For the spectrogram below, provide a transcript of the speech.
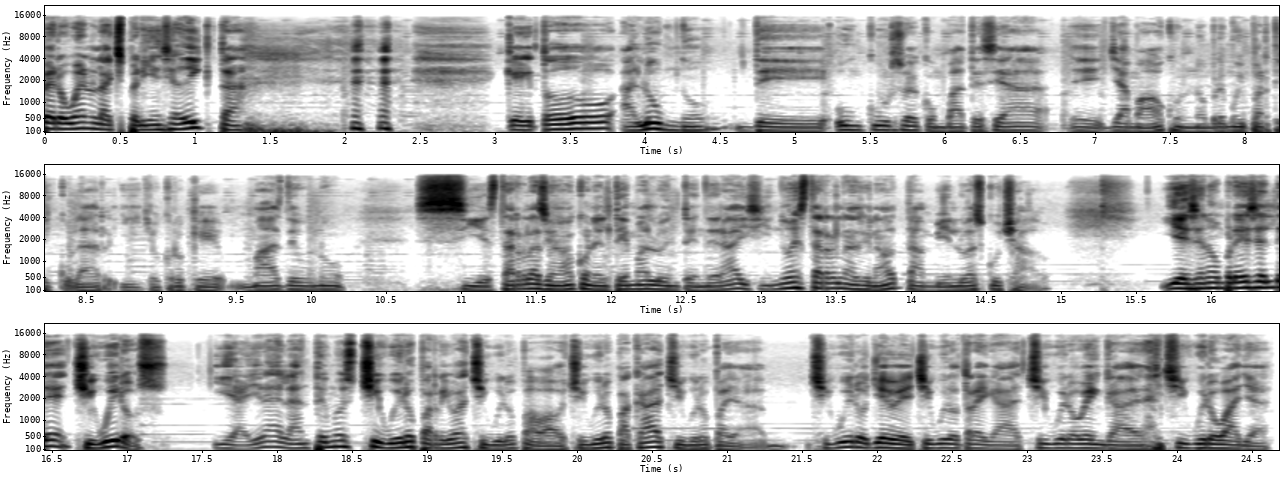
Pero bueno, la experiencia dicta que todo alumno de un curso de combate sea eh, llamado con un nombre muy particular y yo creo que más de uno, si está relacionado con el tema, lo entenderá y si no está relacionado, también lo ha escuchado. Y ese nombre es el de Chihuiros. Y ahí en adelante uno es chigüiro para arriba, chigüiro para abajo, chigüiro para acá, chigüiro para allá. Chigüiro lleve, chigüiro traiga, chigüiro venga, chigüiro vaya.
